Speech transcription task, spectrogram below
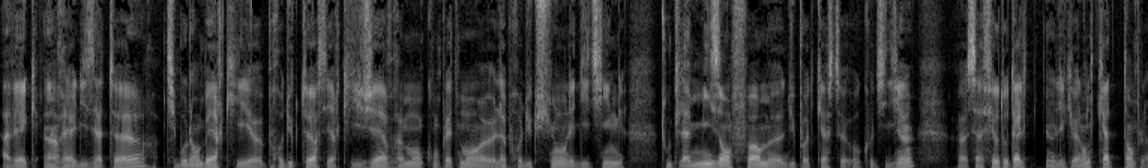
avec un réalisateur, Thibault Lambert qui est producteur, c'est-à-dire qui gère vraiment complètement la production, l'editing, toute la mise en forme du podcast au quotidien, ça fait au total l'équivalent de quatre temps plein.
